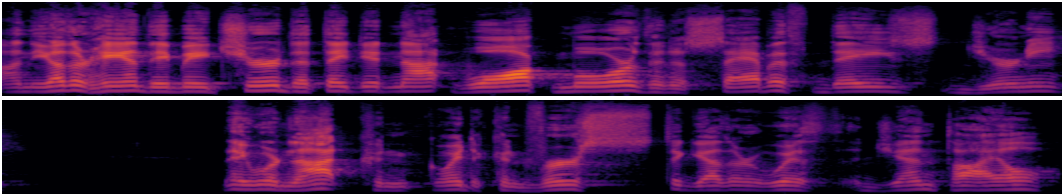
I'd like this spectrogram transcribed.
on the other hand, they made sure that they did not walk more than a Sabbath day's journey. They were not con- going to converse together with a Gentile.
